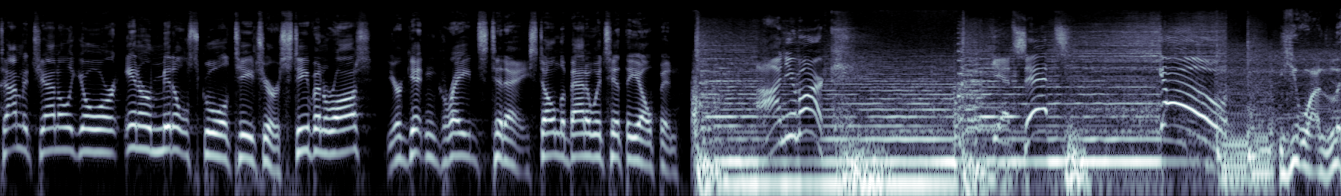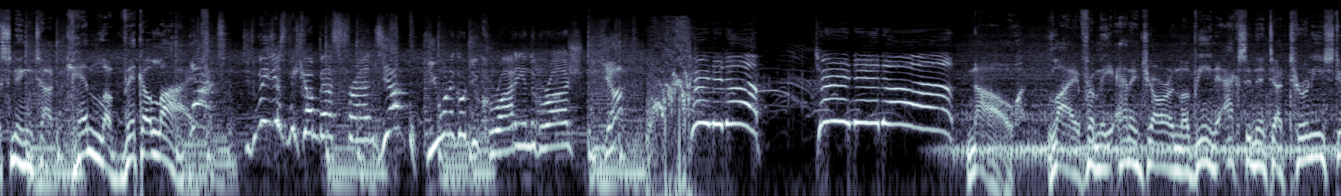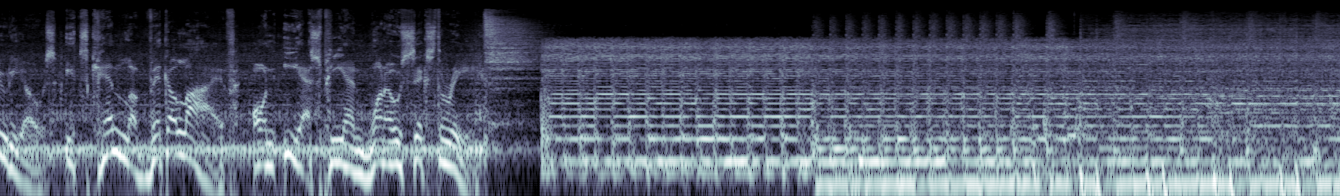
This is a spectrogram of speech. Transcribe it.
Time to channel your inner middle school teacher. Stephen Ross, you're getting grades today. Stone Labanowitz hit the open. On your mark. Get set. Go! You are listening to Ken LaVicka Live. What? Did we just become best friends? Yup. You want to go do karate in the garage? Yup. Turn it up! Turn it up! Now, live from the Anidjar and Levine Accident Attorney Studios, it's Ken LaVicka Live on ESPN 1063.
